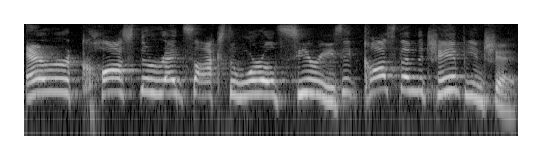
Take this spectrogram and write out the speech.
error cost the Red Sox the World Series, it cost them the championship.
